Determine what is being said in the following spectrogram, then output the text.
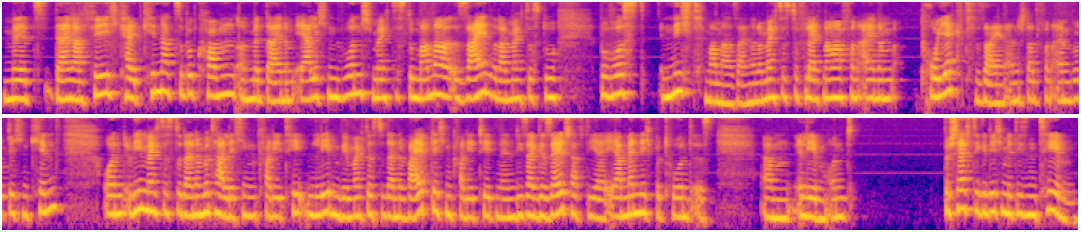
mit deiner Fähigkeit, Kinder zu bekommen und mit deinem ehrlichen Wunsch, möchtest du Mama sein oder möchtest du bewusst nicht Mama sein? Oder möchtest du vielleicht Mama von einem Projekt sein, anstatt von einem wirklichen Kind? Und wie möchtest du deine mütterlichen Qualitäten leben? Wie möchtest du deine weiblichen Qualitäten in dieser Gesellschaft, die ja eher männlich betont ist, ähm, leben? Und beschäftige dich mit diesen Themen.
